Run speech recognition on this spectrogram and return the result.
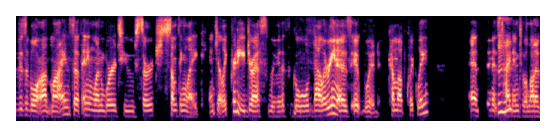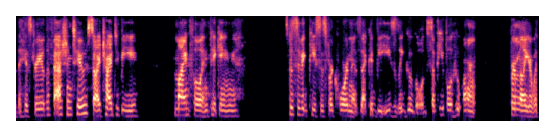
visible online. So if anyone were to search something like angelic pretty dress with gold ballerinas, it would come up quickly. And then it's mm-hmm. tied into a lot of the history of the fashion too. So I tried to be mindful in picking specific pieces for coordinates that could be easily Googled. So people who aren't familiar with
